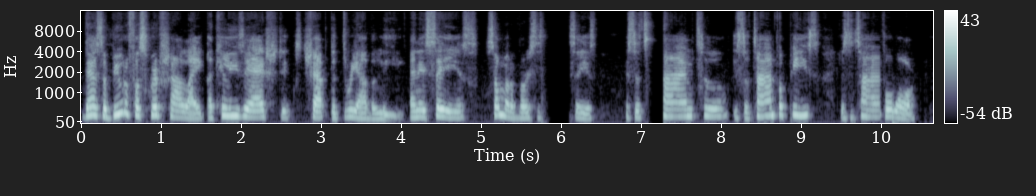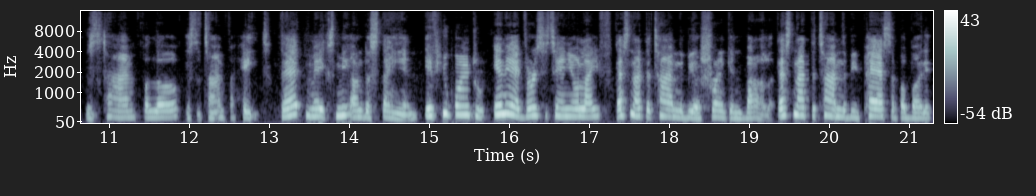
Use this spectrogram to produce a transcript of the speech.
There's a beautiful scripture I like, Ecclesiastes chapter 3, I believe. And it says, some of the verses says, it's a time to, it's a time for peace, it's a time for war. It's time for love. It's the time for hate. That makes me understand if you're going through any adversity in your life, that's not the time to be a shrinking violet. That's not the time to be passive about it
